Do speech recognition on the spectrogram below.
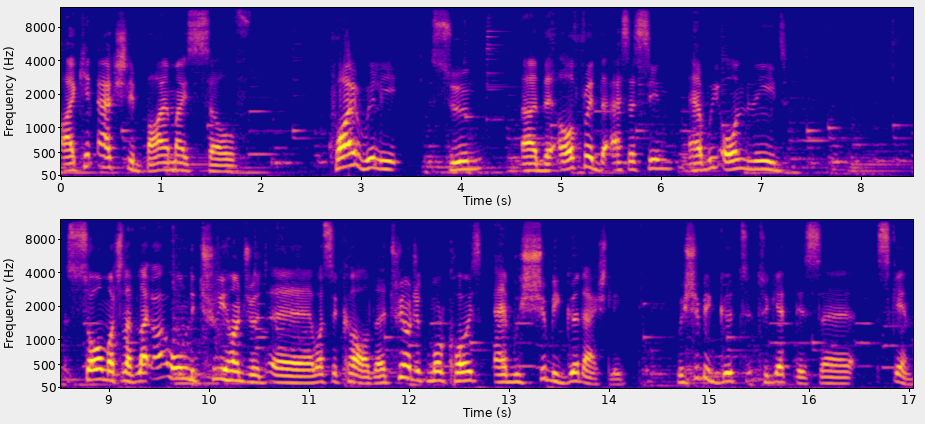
I can actually buy myself quite really soon uh, the Alfred the Assassin. And we only need so much left. Like only 300, uh, what's it called? Uh, 300 more coins and we should be good actually we should be good to, to get this uh, skin.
